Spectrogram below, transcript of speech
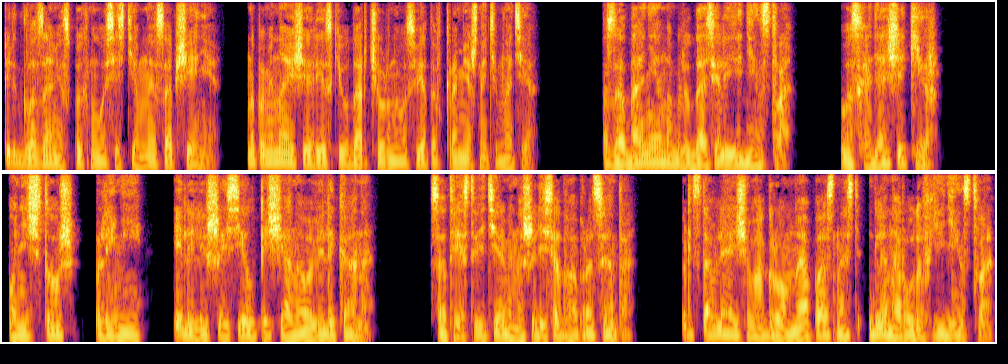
перед глазами вспыхнуло системное сообщение напоминающее резкий удар черного света в кромешной темноте. Задание наблюдателя единства. Восходящий Кир. Уничтожь, плени или лиши сил песчаного великана. Соответствие термина 62%, представляющего огромную опасность для народов единства.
